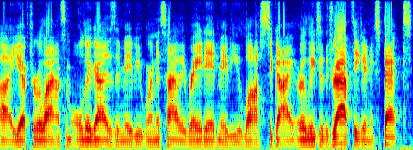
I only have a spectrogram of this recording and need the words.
uh, you have to rely on some older guys that maybe weren't as highly rated. Maybe you lost a guy early to the draft that you didn't expect.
